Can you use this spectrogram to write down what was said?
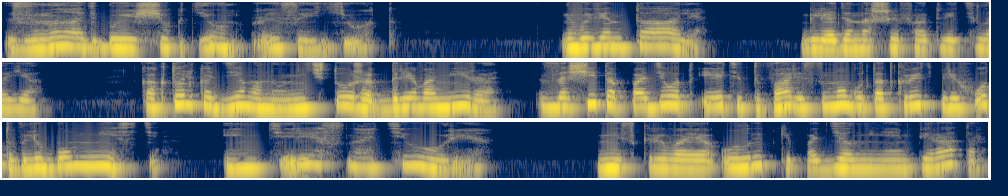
Знать бы еще, где он произойдет. В Ивентале, глядя на шефа, ответила я. Как только демоны уничтожат древо мира, защита падет, и эти твари смогут открыть переход в любом месте. Интересная теория. Не скрывая улыбки, поддел меня император,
